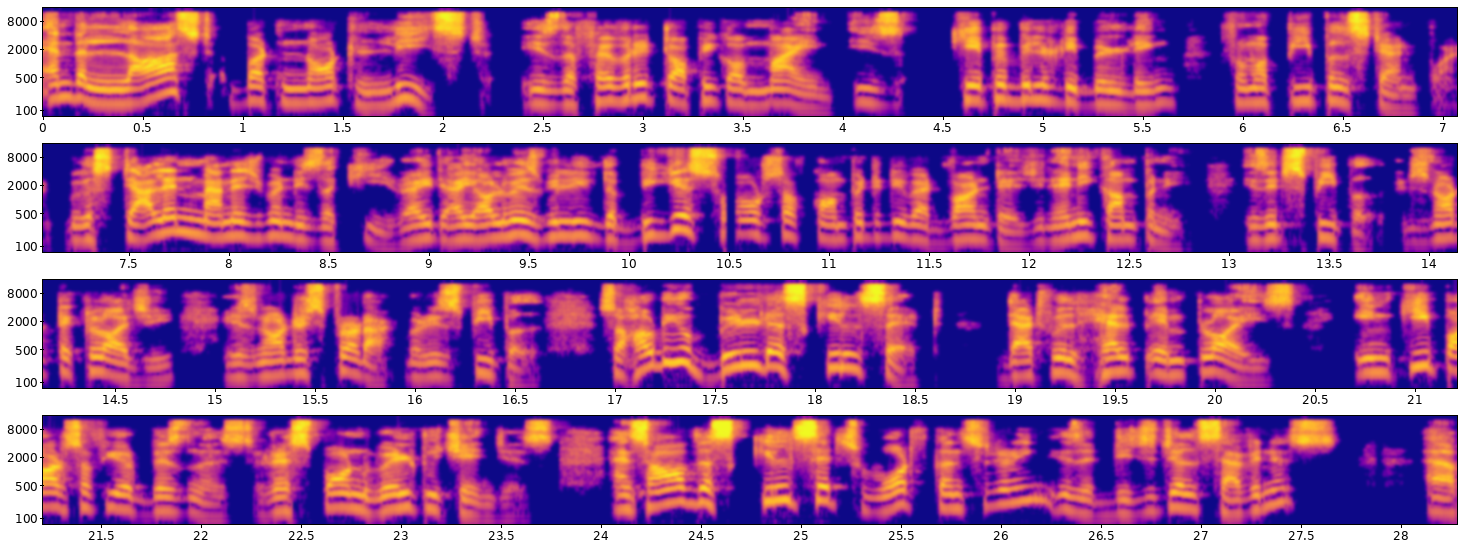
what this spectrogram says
And the last but not least is the favorite topic of mine is capability building from a people standpoint because talent management is the key right? I always believe the biggest source of competitive advantage in any company is its people. It's not technology it is not its product but it's people. So how do you build a skill set that will help employees in key parts of your business respond well to changes? And some of the skill sets worth considering is a digital savviness uh,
